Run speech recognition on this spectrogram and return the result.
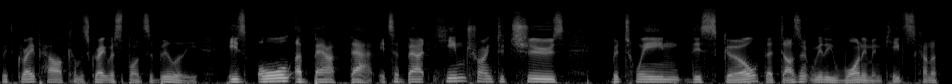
with great power comes great responsibility is all about that. It's about him trying to choose between this girl that doesn't really want him and keeps kind of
